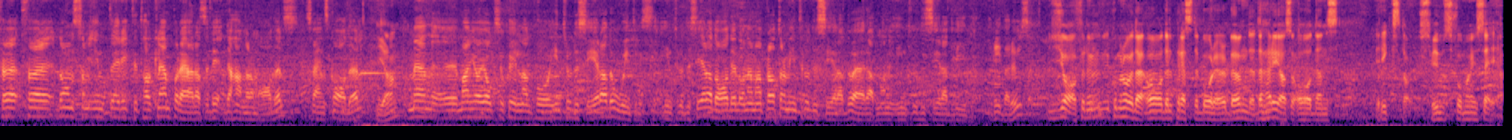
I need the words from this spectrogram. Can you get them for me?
För, för de som inte riktigt har kläm på det här, alltså det, det handlar om adels, svensk adel. Ja. Men eh, man gör ju också skillnad på introducerad och ointroducerad adel. Och när man pratar om introducerad, då är det att man är introducerad vid Riddarhuset. Ja, för du mm. kommer ihåg det, adel, präster, borgare, bönder. Det här är alltså adelns riksdagshus får man ju säga.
